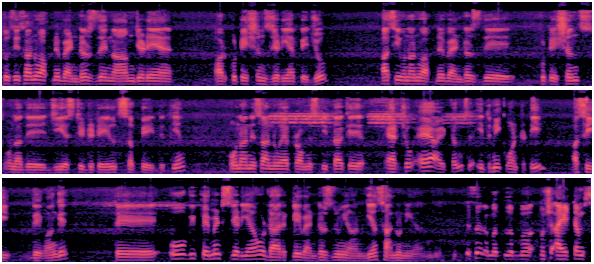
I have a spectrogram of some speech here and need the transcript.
ਤੁਸੀਂ ਸਾਨੂੰ ਆਪਣੇ ਵੈਂਡਰਸ ਦੇ ਨਾਮ ਜਿਹੜੇ ਆ ਔਰ ਕੋਟੇਸ਼ਨਸ ਜਿਹੜੀਆਂ ਭੇਜੋ। ਅਸੀਂ ਉਹਨਾਂ ਨੂੰ ਆਪਣੇ ਵੈਂਡਰਸ ਦੇ ਕੋਟੇਸ਼ਨਸ ਉਹਨਾਂ ਦੇ GST ਡਿਟੇਲਸ ਸਭ ਭੇਜ ਦਿੱਤੀਆਂ। ਉਹਨਾਂ ਨੇ ਸਾਨੂੰ ਇਹ ਪ੍ਰੋਮਿਸ ਕੀਤਾ ਕਿ ਇਹ 'ਚੋਂ ਇਹ ਆਈਟਮਸ ਇਤਨੀ ਕੁਆਂਟੀਟੀ ਅਸੀਂ ਦੇਵਾਂਗੇ। ਤੇ ਉਹ ਵੀ ਪੇਮੈਂਟਸ ਜਿਹੜੀਆਂ ਉਹ ਡਾਇਰੈਕਟਲੀ ਵੈਂਡਰਸ ਨੂੰ ਹੀ ਆਣਗੀਆਂ ਸਾਨੂੰ ਨਹੀਂ ਆਣਗੀਆਂ ਤੇ ਸਰ ਮਤਲਬ ਕੁਝ ਆਈਟਮਸ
